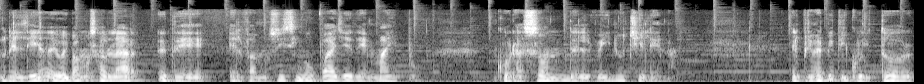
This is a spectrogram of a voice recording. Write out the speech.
En el día de hoy vamos a hablar de el famosísimo Valle de Maipo, corazón del vino chileno. El primer viticultor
